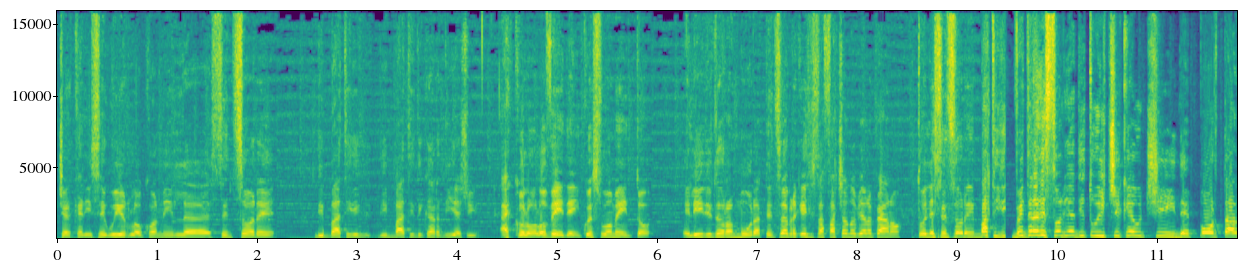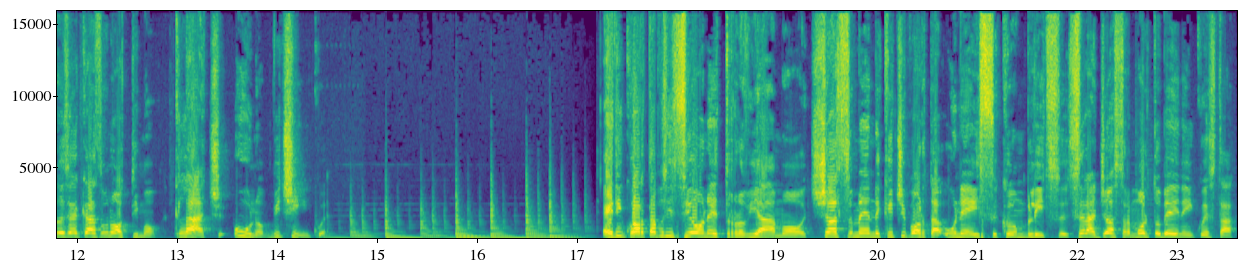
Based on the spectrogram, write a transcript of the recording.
Cerca di seguirlo con il sensore di battiti, di battiti cardiaci. Eccolo, lo vede in questo momento e lì dietro al muro, attenzione perché si sta facendo piano piano. Toglie il sensore di battiti. Vedrete storia di Twitch che uccide, portandosi a casa un ottimo clutch 1v5. Ed in quarta posizione troviamo Charlesman che ci porta un ace con Blitz. Se la giostra molto bene in questa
